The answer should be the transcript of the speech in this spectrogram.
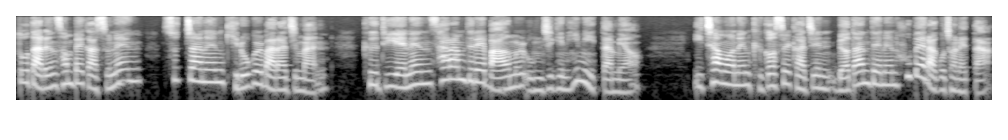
또 다른 선배 가수는 숫자는 기록을 말하지만 그 뒤에는 사람들의 마음을 움직인 힘이 있다며 이창원은 그것을 가진 몇 안 되는 후배라고 전했다.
